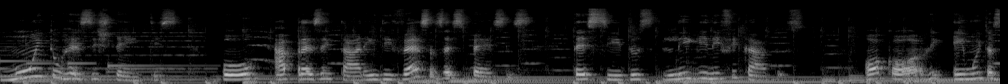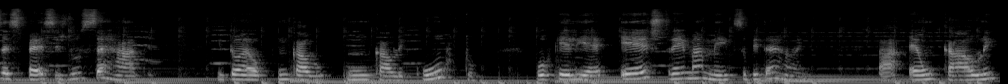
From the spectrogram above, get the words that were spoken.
muito resistentes por apresentarem diversas espécies tecidos lignificados. Ocorre em muitas espécies do cerrado. Então é um caule, um caule curto porque ele é extremamente subterrâneo. Tá? É um caule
